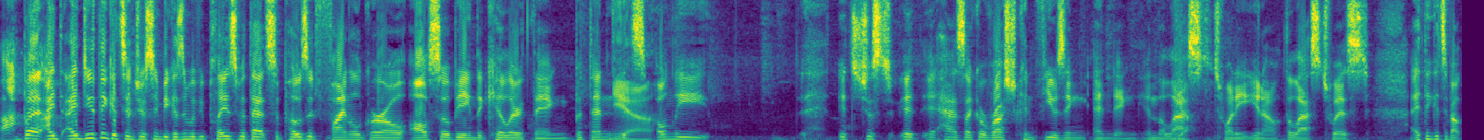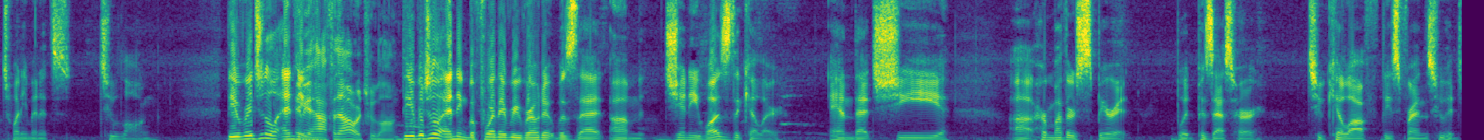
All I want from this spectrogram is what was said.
but I, I do think it's interesting because the movie plays with that supposed final girl also being the killer thing, but then Yeah. it's only. It's just it, it has like a rushed, confusing ending in the last Yes. twenty. You know, the last twist. I think it's about twenty minutes too long. The original ending, Maybe half an hour too long. the original ending before they rewrote it was that um, Ginny was the killer, and that she, uh, her mother's spirit, would possess her to kill off these friends who had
